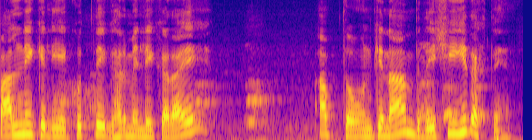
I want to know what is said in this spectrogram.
पालने के लिए कुत्ते घर में लेकर आए, अब तो उनके नाम विदेशी ही रखते हैं।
